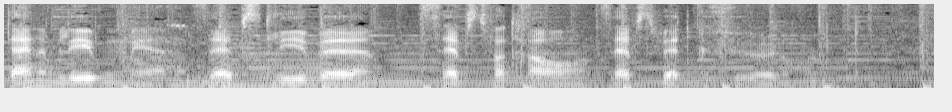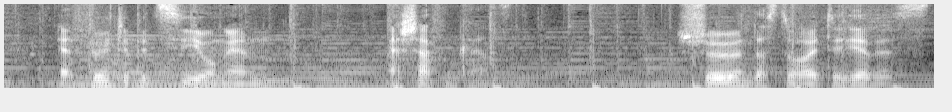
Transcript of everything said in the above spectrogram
deinem Leben mehr Selbstliebe, Selbstvertrauen, Selbstwertgefühl und erfüllte Beziehungen erschaffen kannst. Schön, dass du heute hier bist.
